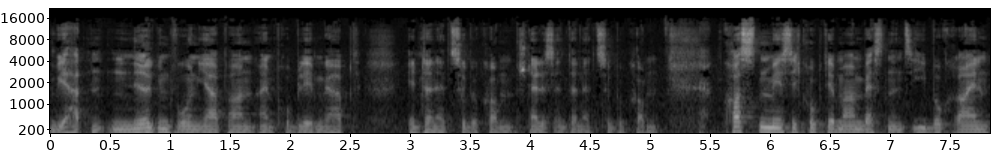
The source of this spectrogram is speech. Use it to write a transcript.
Wir hatten nirgendwo in Japan ein Problem gehabt, Internet zu bekommen, schnelles Internet zu bekommen. Kostenmäßig guckt ihr mal am besten ins E-Book rein,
